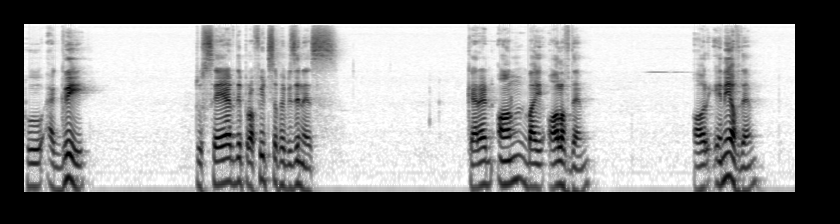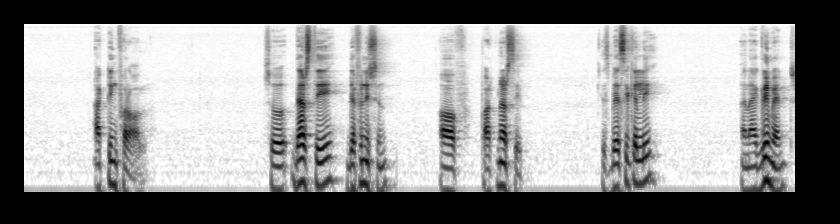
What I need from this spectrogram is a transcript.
who agree to share the profits of a business carried on by all of them or any of them acting for all. So, that is the definition of partnership is basically an agreement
